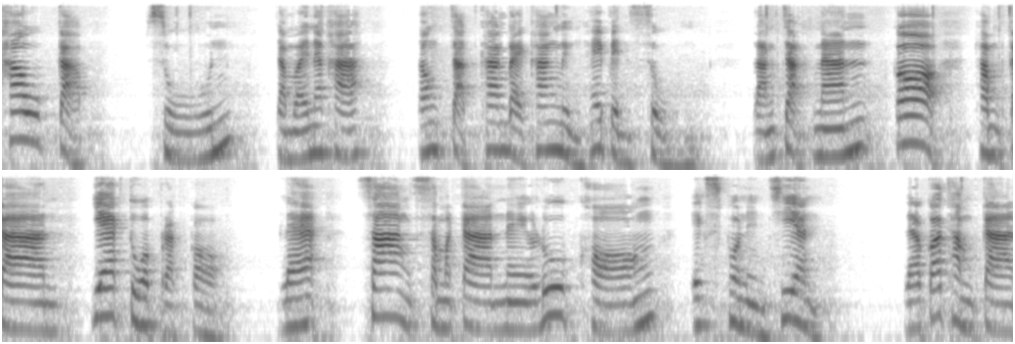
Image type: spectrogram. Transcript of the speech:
เท่ากับ0จำไว้นะคะ ต้องจัดข้างใดข้างหนึ่งให้เป็น 0 หลังจากนั้นก็ทำการแยกตัวประกอบ และสร้างสมการในรูปของ exponential แล้วก็ทำการ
